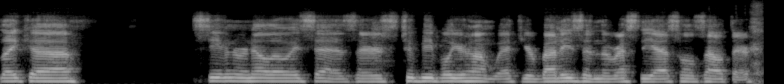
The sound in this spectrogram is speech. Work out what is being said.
like uh Steven Rinella always says there's two people you hunt with, your buddies and the rest of the assholes out there.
